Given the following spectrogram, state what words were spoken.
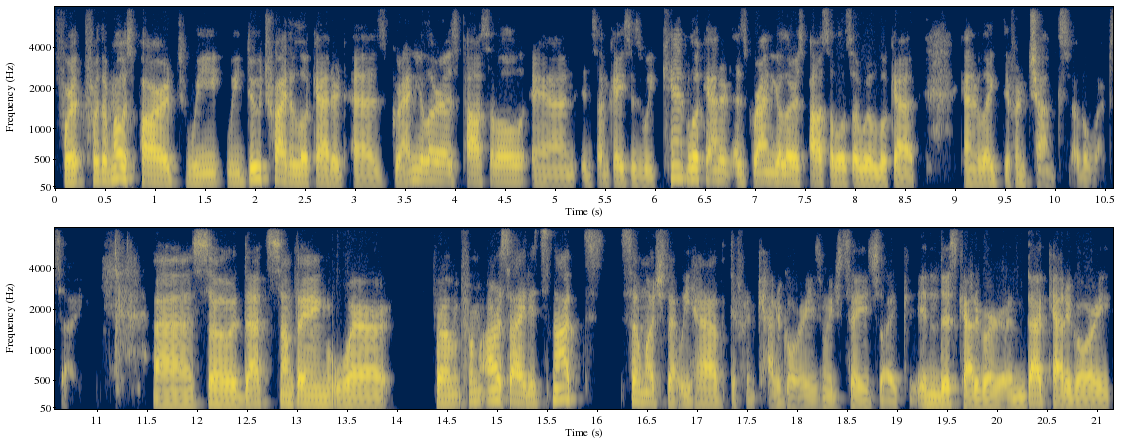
for, for the most part, we, we do try to look at it as granular as possible. And in some cases, we can't look at it as granular as possible. So we'll look at kind of like different chunks of a website. Uh, so that's something where from, from our side, it's not so much that we have different categories. And we just say it's like in this category or in that category.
